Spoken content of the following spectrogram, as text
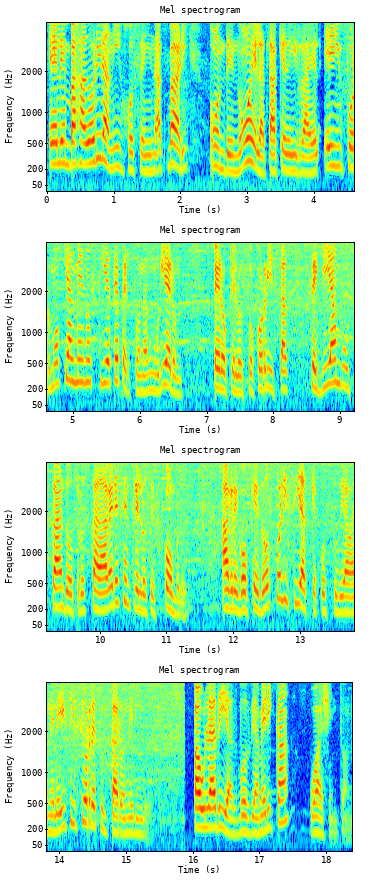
El embajador iraní Hossein Akbari condenó el ataque de Israel e informó que al menos siete personas murieron, pero que los socorristas seguían buscando otros cadáveres entre los escombros. Agregó que dos policías que custodiaban el edificio resultaron heridos. Paula Díaz, Voz de América, Washington.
